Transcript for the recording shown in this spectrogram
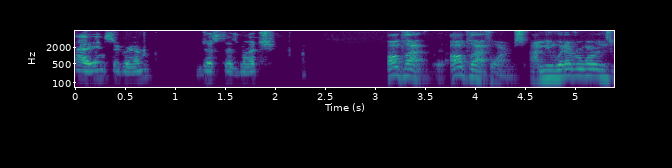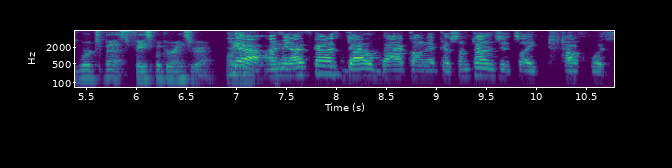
uh, Instagram just as much. All plat all platforms. I mean, whatever ones works best, Facebook or Instagram. Yeah, I mean, I've kind of dialed back on it because sometimes it's like tough with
